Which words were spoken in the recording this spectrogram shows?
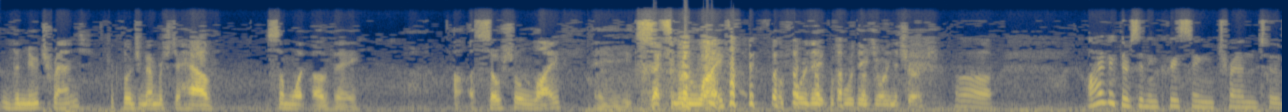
the new trend for clergy members to have somewhat of a, uh, a social life, a secular life before they before they join the church? Uh, I think there's an increasing trend to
